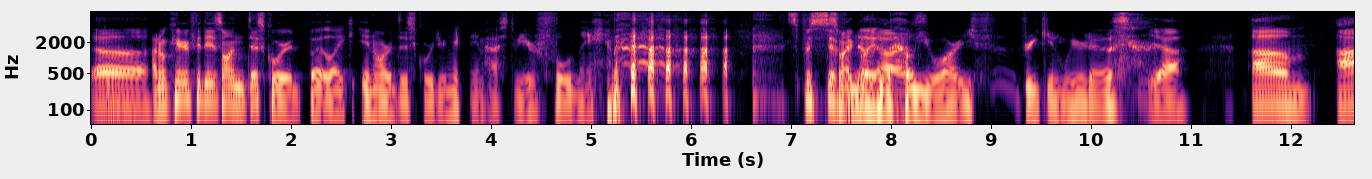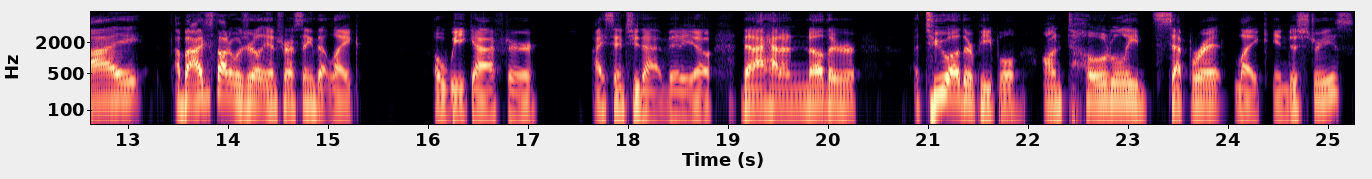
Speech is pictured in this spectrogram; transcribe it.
uh, I don't care if it is on Discord, but like in our Discord, your nickname has to be your full name. so I know specifically who the hell you are. You freaking weirdos. yeah um i but i just thought it was really interesting that like a week after i sent you that video that i had another uh, two other people on totally separate like industries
